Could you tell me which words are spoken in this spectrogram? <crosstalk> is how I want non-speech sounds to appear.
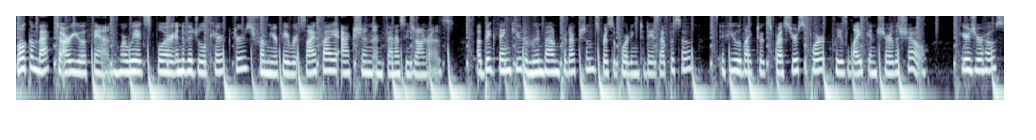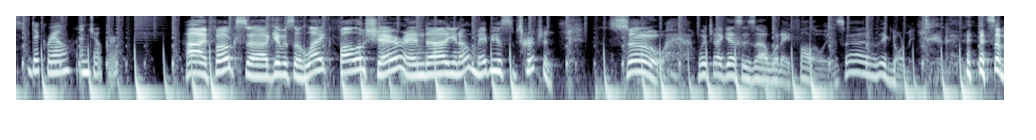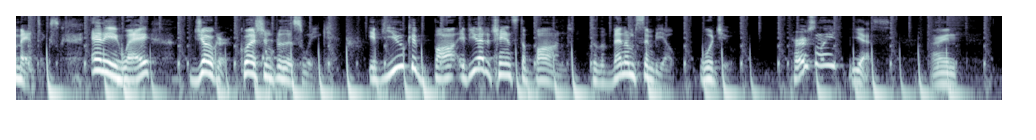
Welcome back to Are You a Fan, where we explore individual characters from your favorite sci fi, action, and fantasy genres. A big thank you to Moonbound Productions for supporting today's episode. If you would like to express your support, please like and share the show. Here's your hosts, Dick Rail and Joker. Hi, folks. Uh, give us a like, follow, share, and, uh, you know, maybe a subscription. So, which I guess is uh, what a follow is. Uh, ignore me. <laughs> Semantics. Anyway, Joker, question for this week. If you could bond, if you had a chance to bond to the Venom symbiote, would you? Personally, yes. I mean,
